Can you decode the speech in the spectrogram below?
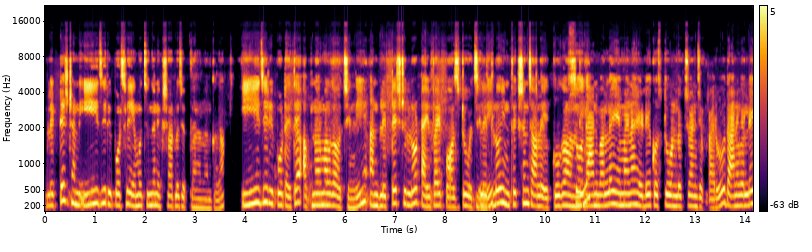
బ్లడ్ టెస్ట్ అండ్ ఈఈజీ రిపోర్ట్స్లో ఏమొచ్చిందో నెక్స్ట్ షార్ట్లో చెప్తానన్నాను కదా. ఈఈజీ రిపోర్ట్ అయితే అబ్నార్మల్గా వచ్చింది అండ్ బ్లడ్ టెస్ట్లో టైఫాయిడ్ పాజిటివ్ వచ్చింది. బ్లడ్లో ఇన్ఫెక్షన్ చాలా ఎక్కువగా ఉంది. సో దాని వల్ల ఏమైనా హెడేక్ వస్తూ ఉండొచ్చు అని చెప్పారు. దాని వల్లే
